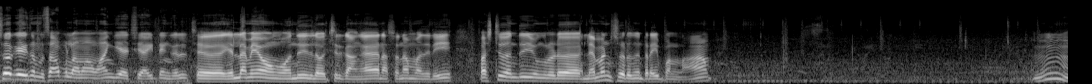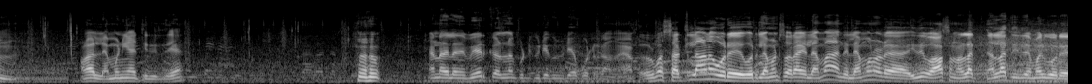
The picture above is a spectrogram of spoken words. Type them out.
so கேஸ் நம்ம சாப்பிட்லாமா? வாங்கியாச்சு ஐட்டங்கள். எல்லாமே அவங்க வந்து இதில் வச்சுருக்காங்க. நான் சொன்ன மாதிரி ஃபஸ்ட்டு வந்து இவங்களோட லெமன் சோறு வந்து ட்ரை பண்ணலாம். ம் நல்லா லெமனியாக தெரியுது. ஆனால் அதில் வேர்க்கடலாம் குட்டி குட்டியாக குட்டி குட்டியாக போட்டிருக்காங்க. ரொம்ப சட்டிலான ஒரு ஒரு லெமன் சோறாக இல்லாமல் அந்த லெமனோட இது வாசம் நல்லா நல்லா தெரியுற மாதிரி ஒரு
